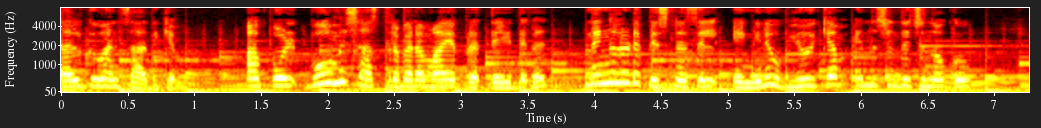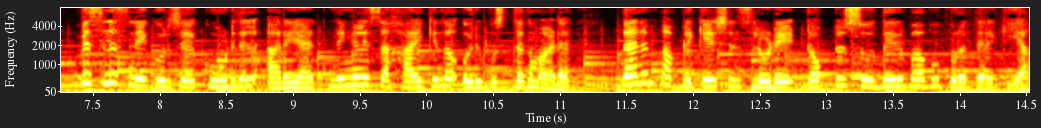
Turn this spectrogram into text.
നൽകുവാൻ സാധിക്കും. അപ്പോൾ ഭൂമിശാസ്ത്രപരമായ പ്രത്യേകതകൾ നിങ്ങളുടെ ബിസിനസ്സിൽ എങ്ങനെ ഉപയോഗിക്കാം എന്ന് ചിന്തിച്ചു നോക്കൂ. ബിസിനസിനെ കുറിച്ച് കൂടുതൽ അറിയാൻ നിങ്ങളെ സഹായിക്കുന്ന ഒരു പുസ്തകമാണ് ധനം പബ്ലിക്കേഷൻസിലൂടെ ഡോക്ടർ സുധീർ ബാബു പുറത്തിറക്കിയ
